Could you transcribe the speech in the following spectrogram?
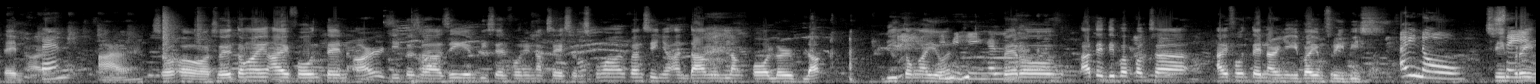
10R. 10R. So, oh, so ito nga yung iPhone 10R dito sa ZMB Cellphone and Accessories. Kung mapapansin nyo, ang dami lang color black dito ngayon. Hinihingal. Pero, ate, di ba pag sa iPhone 10R nyo, iba yung freebies? I know. Same, rin.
